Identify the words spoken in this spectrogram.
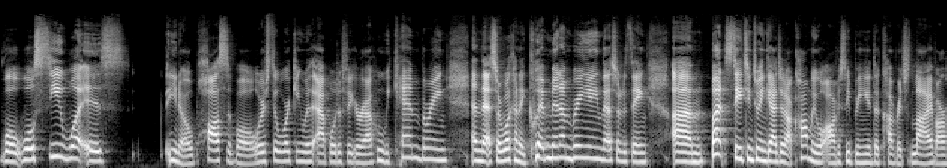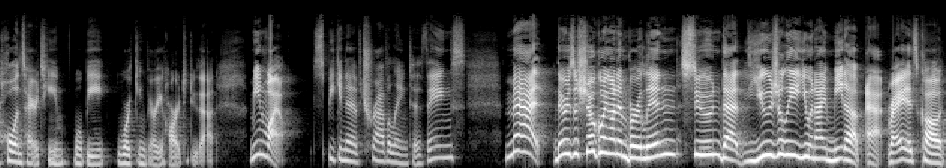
we'll we'll see what is you know possible we're still working with apple to figure out who we can bring and that sort of what kind of equipment i'm bringing that sort of thing um, but stay tuned to engadget.com we will obviously bring you the coverage live our whole entire team will be working very hard to do that meanwhile speaking of traveling to things Mat, there is a show going on in Berlin soon that usually you and I meet up at, right? It's called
